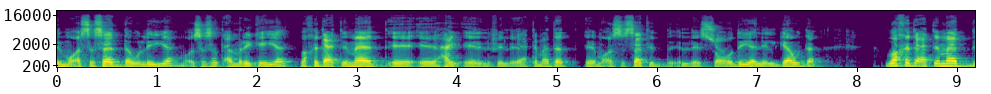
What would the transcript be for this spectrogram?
المؤسسات الدولية مؤسسات أمريكية واخد اعتماد آه، آه، آه، في الاعتمادات آه، مؤسسات السعودية للجودة. واخد اعتماد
